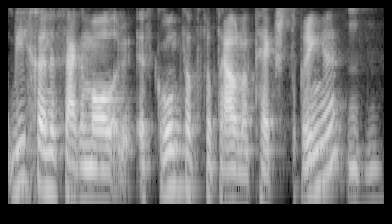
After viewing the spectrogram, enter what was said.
wie können sagen mal, ein Grundsatzvertrauen an den Text zu bringen. Mhm.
